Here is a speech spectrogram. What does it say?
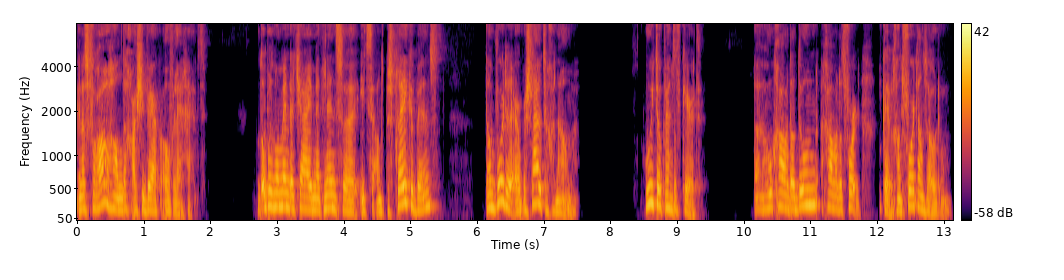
En dat is vooral handig als je werkoverleg hebt. Want op het moment dat jij met mensen iets aan het bespreken bent, dan worden er besluiten genomen. Hoe je het ook bent of keert. Uh, hoe gaan we dat doen? Gaan we dat voor... Oké, we gaan het voortaan zo doen.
